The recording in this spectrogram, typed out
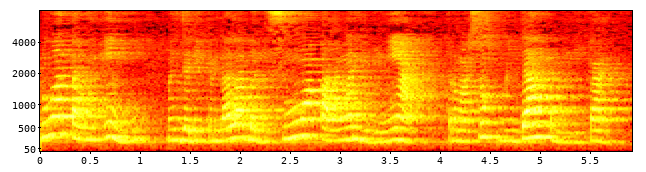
dua tahun ini menjadi kendala bagi semua kalangan di dunia, termasuk bidang pendidikan.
